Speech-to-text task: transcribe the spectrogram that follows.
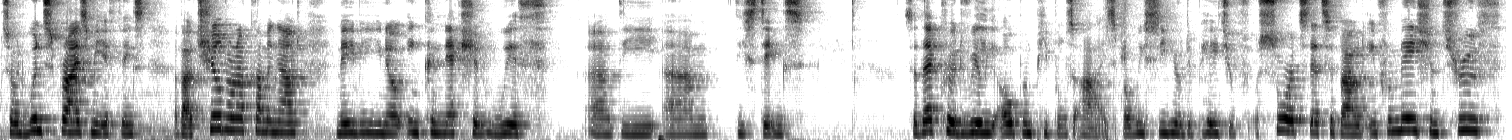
So it wouldn't surprise me if things about children are coming out, maybe, you know, in connection with uh, the um, these things. So that could really open people's eyes. But we see here the page of swords that's about information, truth,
